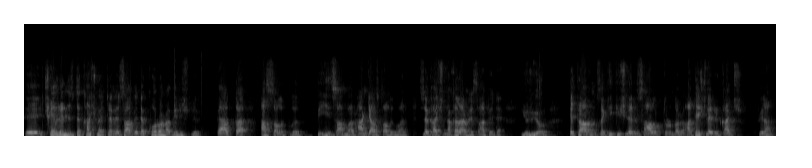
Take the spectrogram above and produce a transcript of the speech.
e, çevrenizde kaç metre mesafede koronavirüslü veyahut da hastalıklı bir insan var. Hangi hastalığı var? Size kaç ne kadar mesafede yürüyor? Etrafınızdaki kişilerin sağlık durumları, ateşleri kaç filan.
